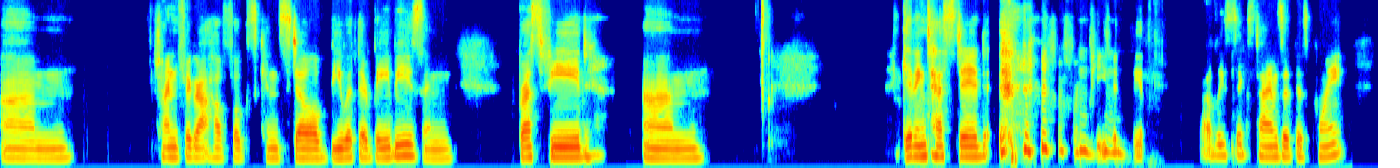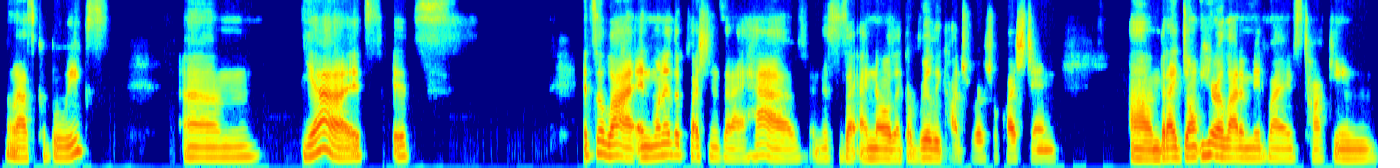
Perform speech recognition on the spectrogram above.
Um, trying to figure out how folks can still be with their babies and breastfeed. Um, getting tested repeatedly, probably six times at this point in the last couple weeks. Um, yeah, it's it's it's a lot. And one of the questions that I have, and this is I know like a really controversial question, um, but I don't hear a lot of midwives talking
